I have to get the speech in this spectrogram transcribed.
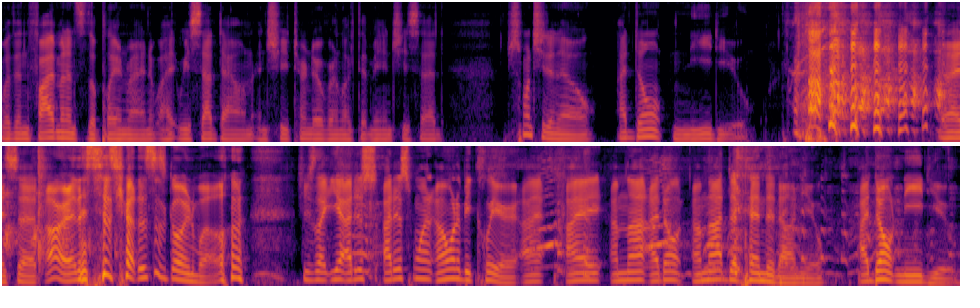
within five minutes of the plane ride, I, we sat down and she turned over and looked at me and she said, "I just want you to know, I don't need you." and I said, "All right, this is this is going well." She's like, "Yeah, I just I just want I want to be clear. I I I'm not I don't I'm not dependent on you. I don't need you."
